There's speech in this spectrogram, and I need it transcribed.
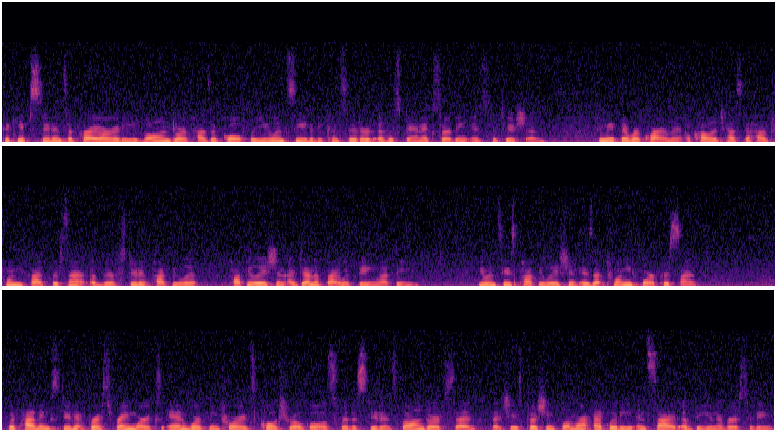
To keep students a priority, Vollendorf has a goal for UNC to be considered a Hispanic serving institution. To meet the requirement, a college has to have 25% of their student popula population identify with being Latin. UNC's population is at 24%. With having student-first frameworks and working towards cultural goals for the students, Vollendorf said that she is pushing for more equity inside of the university.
